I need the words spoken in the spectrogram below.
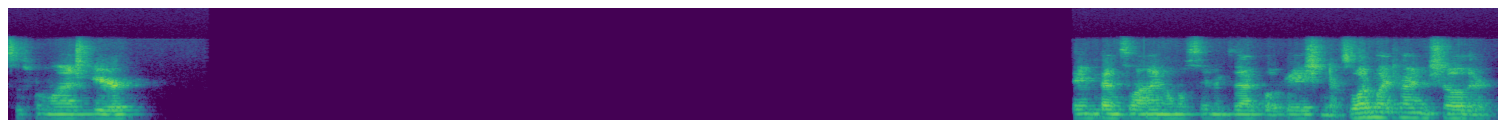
This is from last year. Same fence line, almost same exact location. So what am I trying to show there?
